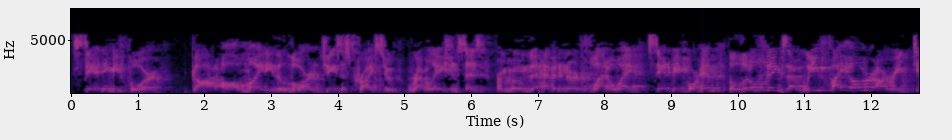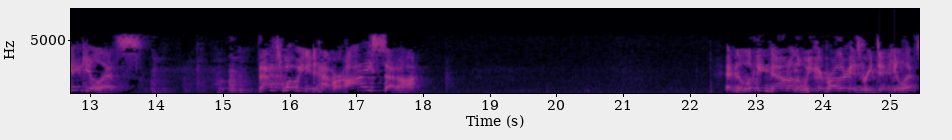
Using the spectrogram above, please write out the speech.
Standing before God Almighty, the Lord Jesus Christ, who Revelation says, from whom the heaven and earth fled away, standing before Him, the little things that we fight over are ridiculous. That's what we need to have our eyes set on. And the looking down on the weaker brother is ridiculous.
